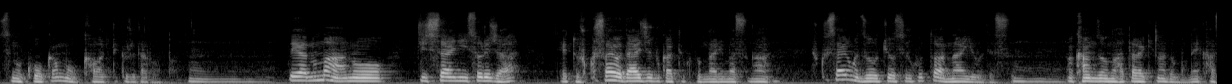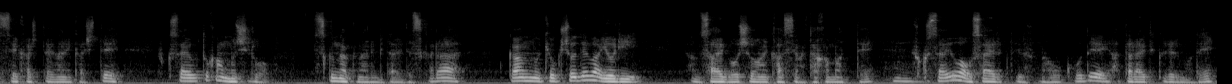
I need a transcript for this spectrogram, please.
その効果も変わってくるだろうと。であのまああの実際にそれじゃ、えっと、副作用大丈夫かということになりますが副作用が増強することはないようです。まあ、肝臓の働きなどもね活性化したり何かして副作用とかもむしろ少なくなるみたいですからがんの局所ではよりあの細胞障害活性が高まって副作用は抑えるというふうな方向で働いてくれるので、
